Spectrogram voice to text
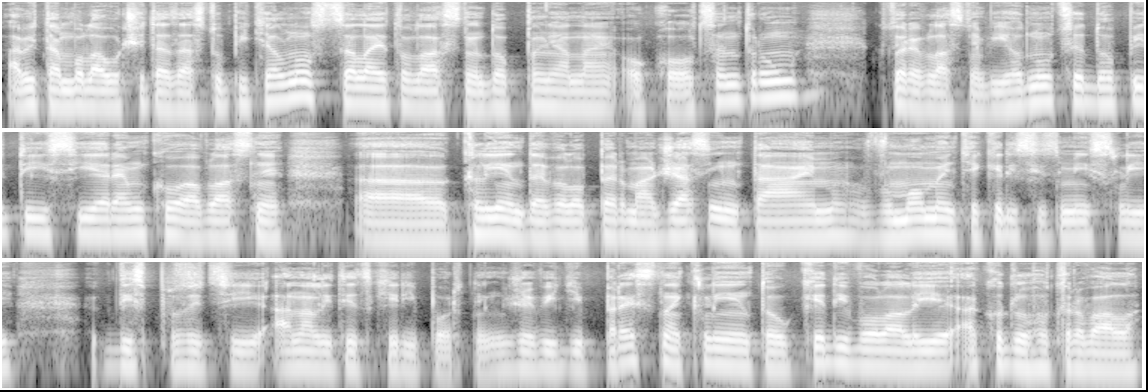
Aby tam bola určitá zastupiteľnosť, celé je to vlastne doplňané o call centrum, ktoré vlastne vyhodnúce dopity CRM a vlastne uh, klient developer má just in time v momente, kedy si zmyslí k dispozícii analytický reporting, že vidí presné klientov, kedy volali, ako dlho trval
